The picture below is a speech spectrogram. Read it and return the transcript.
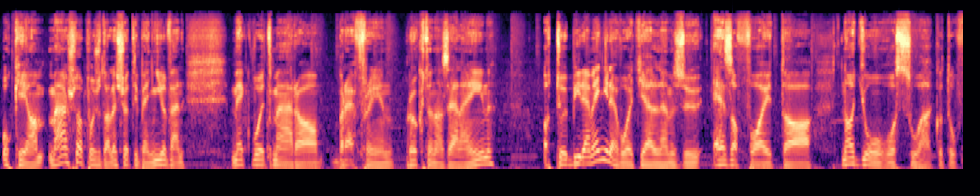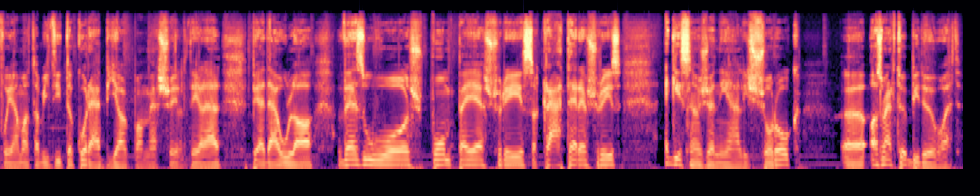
Oké, okay, a másnapos dal esetében nyilván megvolt már a refrain rögtön az elején, a többire mennyire volt jellemző ez a fajta nagyon hosszú alkotó folyamat, amit itt a korábbiakban meséltél el? Például a Vezúvos, Pompelyes rész, a Kráteres rész, egészen zseniális sorok, az már több idő volt.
